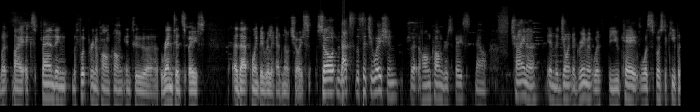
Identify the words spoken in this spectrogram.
But by expanding the footprint of Hong Kong into a rented space, at that point they really had no choice. So that's the situation that Hong Kongers face now. China, in the joint agreement with the UK, was supposed to keep a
